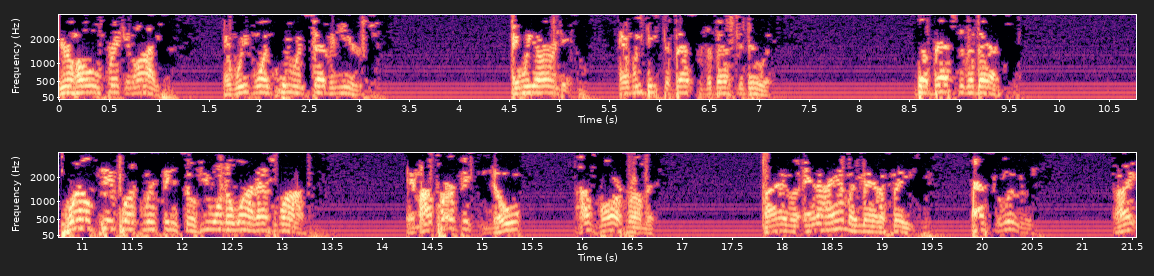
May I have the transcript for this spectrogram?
your whole freaking life. And we've won two in seven years. And we earned it. And we beat the best of the best to do it. The best of the best. 12, 10 plus win seasons. So if you want to know why, that's why. Am I perfect? Nope. I'm far from it. I am a, and I am a man of faith. Absolutely. Right?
